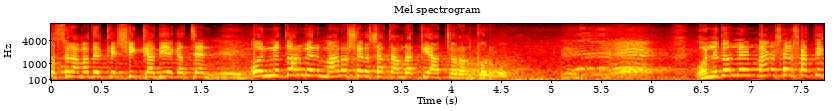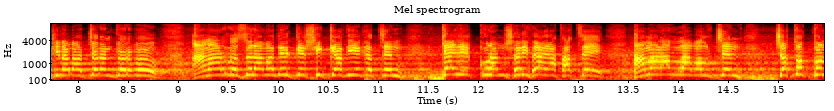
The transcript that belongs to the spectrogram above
রসুল আমাদেরকে শিক্ষা দিয়ে গেছেন, অন্য ধর্মের মানুষের সাথে আমরা কি আচরণ করব। অন্য ধর্মের মানুষের সাথে কীভাবে আচরণ করব? আমার রসুল আমাদেরকে শিক্ষা দিয়ে গেছেন ডাইরেক্ট কোরআন শরীফে আয়াত আছে। আমার আল্লাহ বলছেন, যতক্ষণ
